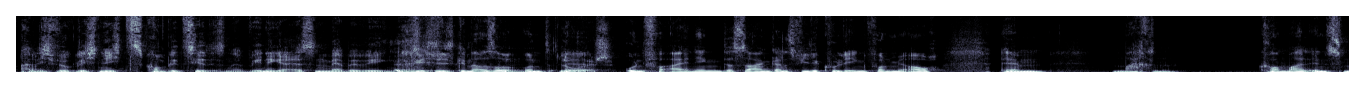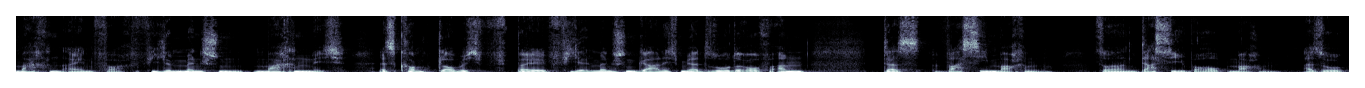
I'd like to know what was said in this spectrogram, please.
Eigentlich wirklich nichts Kompliziertes, ne? Weniger essen, mehr bewegen. Richtig, genau so. Hm, und, Logisch. Äh, und vor allen Dingen, das sagen ganz viele Kollegen von mir auch, ähm, machen komm mal ins Machen einfach. Viele Menschen machen nicht. Es kommt, glaube ich, bei vielen Menschen gar nicht mehr so darauf an, dass was sie machen, sondern dass sie überhaupt machen. Also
